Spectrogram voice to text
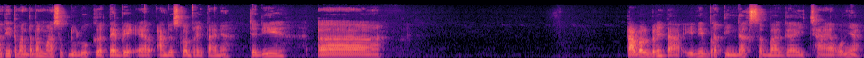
nanti teman-teman masuk dulu ke tbl underscore beritanya. Jadi, uh, tabel berita ini bertindak sebagai childnya,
